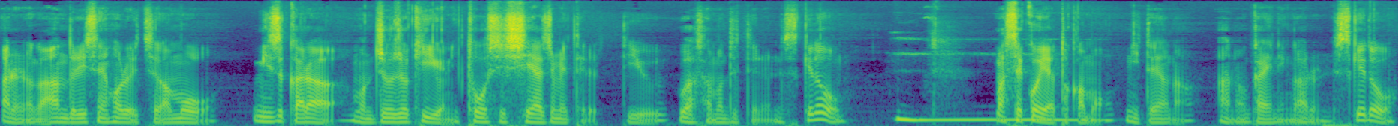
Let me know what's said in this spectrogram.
あるのが、アンドリーセン・ホロイッツがもう、自らもう上場企業に投資し始めてるっていう噂も出てるんですけど、まあ、セコイアとかも似たようなあの概念があるんですけど、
